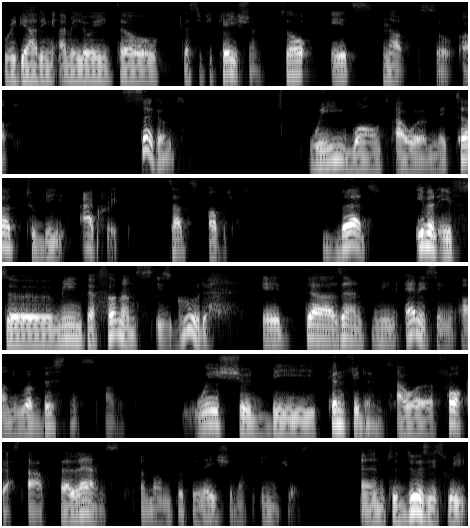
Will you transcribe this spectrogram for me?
regarding amyloid tau classification. So it's not so obvious. Second, we want our method to be accurate. That's obvious. But even if the mean performance is good, it doesn't mean anything on robustness of it we should be confident our forecasts are balanced among population of interest. And to do this, we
